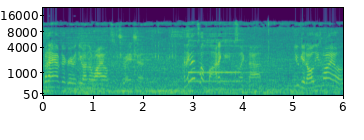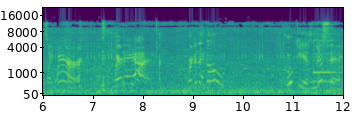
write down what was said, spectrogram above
But I have to agree with you on the wild situation. I think that's a lot of games like that. You get all these wilds. Like where? where they at? Where did they go? Pookie is missing.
